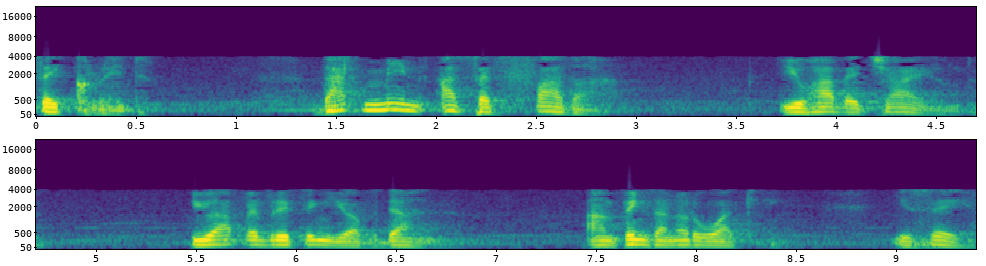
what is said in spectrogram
sacred. That means as a father, you have a child. You have everything you have done. And things are not working. You say,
